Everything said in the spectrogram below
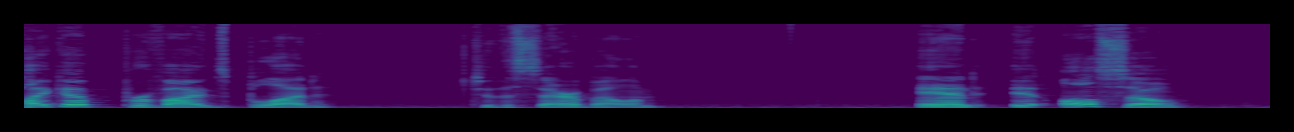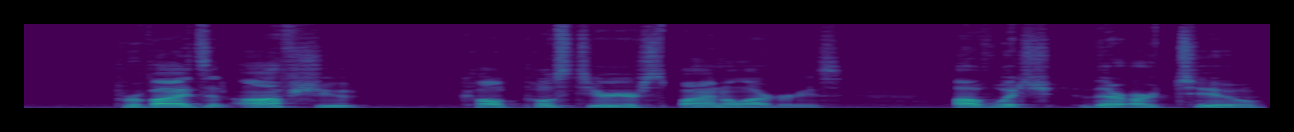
Pica provides blood to the cerebellum, and it also provides an offshoot called posterior spinal arteries, of which there are two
